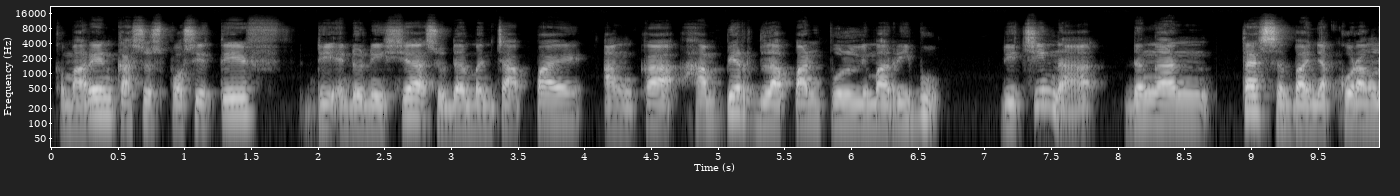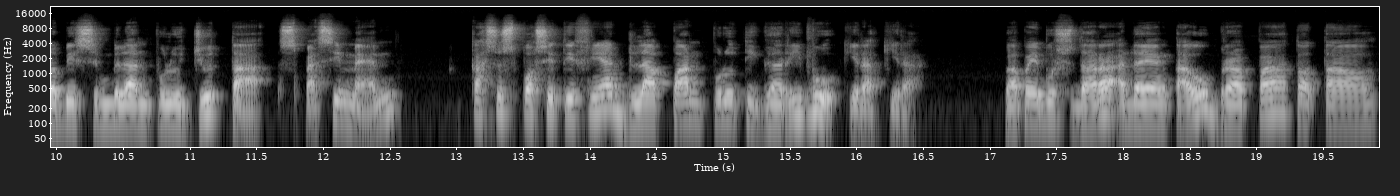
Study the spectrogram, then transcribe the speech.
Kemarin kasus positif di Indonesia sudah mencapai angka hampir 85 ribu. Di Cina, dengan tes sebanyak kurang lebih 90 juta spesimen, kasus positifnya 83 ribu kira-kira. Bapak Ibu Saudara, ada yang tahu berapa total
